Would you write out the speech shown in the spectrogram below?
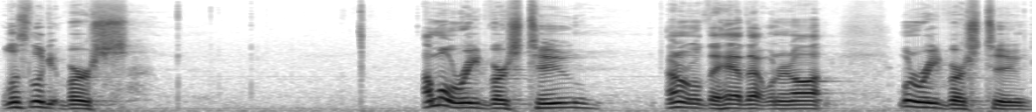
Let's look at verse. I'm going to read verse 2. I don't know if they have that one or not. I'm going to read verse 2.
